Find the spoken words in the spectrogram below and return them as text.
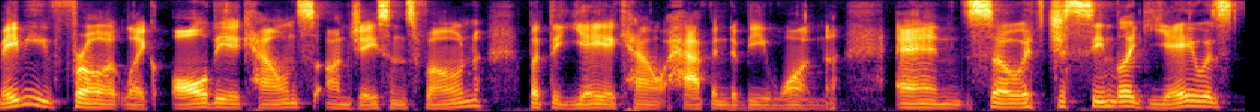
maybe for like all the accounts on Jason's phone, but the Ye account happened to be one. And so it just seemed like Ye was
